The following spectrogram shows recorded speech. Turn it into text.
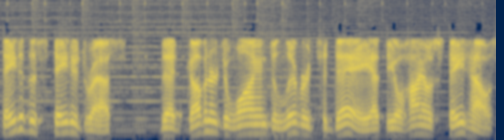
State of the State address that Governor DeWine delivered today at the Ohio State House.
